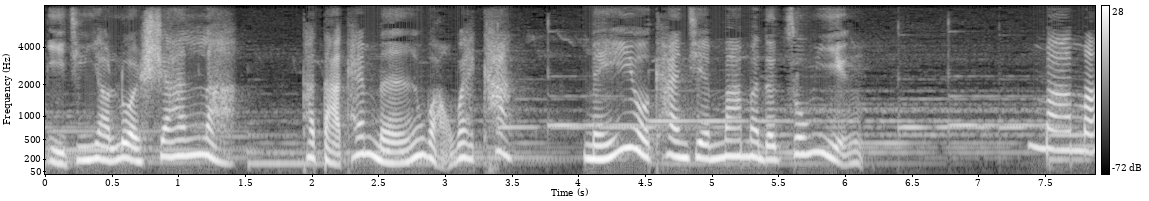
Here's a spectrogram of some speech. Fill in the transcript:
已经要落山了。他打开门往外看，没有看见妈妈的踪影。妈妈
